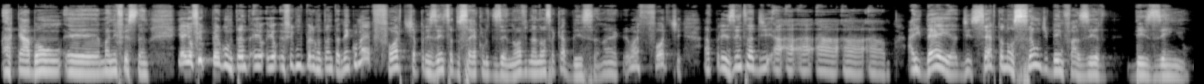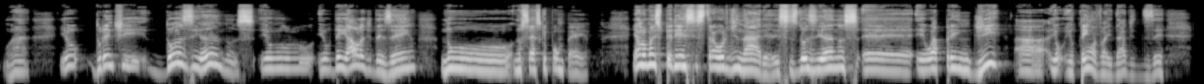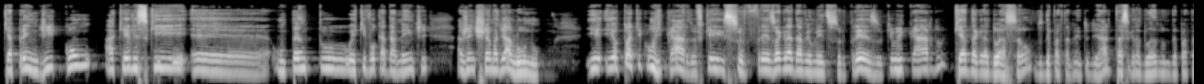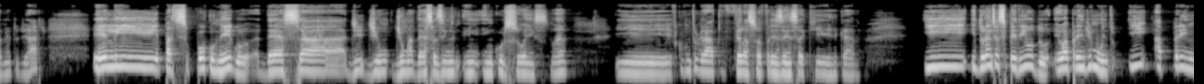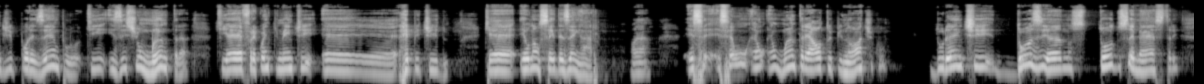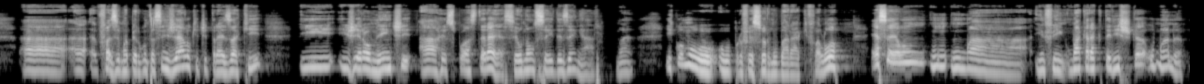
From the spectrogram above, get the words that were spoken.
acabam é, manifestando. E aí eu fico perguntando, eu, eu, eu, fico me perguntando também como é forte a presença do século XIX na nossa cabeça, não é? Como é forte a presença de a, a, a, a, a ideia de certa noção de bem fazer desenho, não é? Eu durante 12 anos eu, eu dei aula de desenho no, no Sesc Pompeia. É uma experiência extraordinária. Esses 12 anos é, eu aprendi, a, eu, eu, tenho a vaidade de dizer que aprendi com aqueles que, é, um tanto equivocadamente, a gente chama de aluno. E, e eu estou aqui com o Ricardo, fiquei surpreso, agradavelmente surpreso, que o Ricardo, que é da graduação do Departamento de Arte, está se graduando no Departamento de Arte, ele participou comigo dessa de, de, um, de uma dessas incursões, né? E fico muito grato pela sua presença aqui, Ricardo. E, e, durante esse período eu aprendi muito. E aprendi, por exemplo, que existe um mantra que é frequentemente é, repetido, que é eu não sei desenhar. Não é? Esse, esse é, um, é, um, é um mantra auto-hipnótico. Durante 12 anos, todo semestre, a, a fazer uma pergunta singela, o que te traz aqui, e, e, geralmente a resposta era essa: eu não sei desenhar. Né? E como o, professor Mubarak falou, essa é um, um, uma, enfim, uma característica humana.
